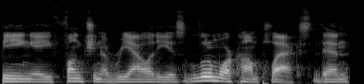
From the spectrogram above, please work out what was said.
being a function of reality is a little more complex than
